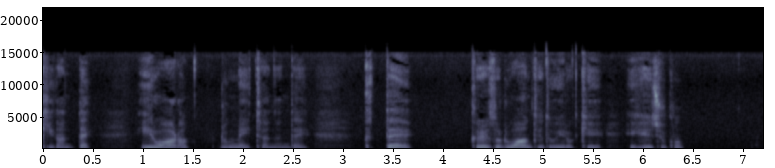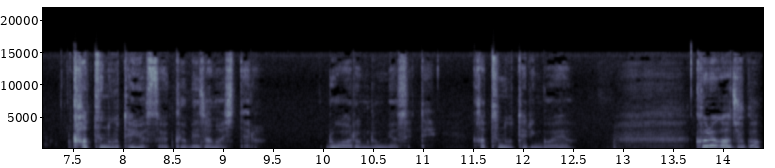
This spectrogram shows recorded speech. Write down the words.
기간 때? 이로아랑 룸메이트였는데, 그때 그래서 로아한테도 이렇게 얘기해주고, 같은 호텔이었어요. 그 매자마시 때랑. 로아랑 룸이었을 때. 같은 호텔인 거예요. 그래가지고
